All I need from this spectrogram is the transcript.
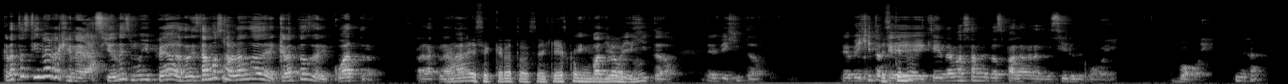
Kratos tiene regeneraciones muy feas. Estamos hablando del Kratos del 4. Para aclarar. Ah, ese Kratos, el que es como el un 4 dios, ¿no? viejito. El viejito. El viejito Es que, que nada más sabe dos palabras decir de boy. Ajá.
